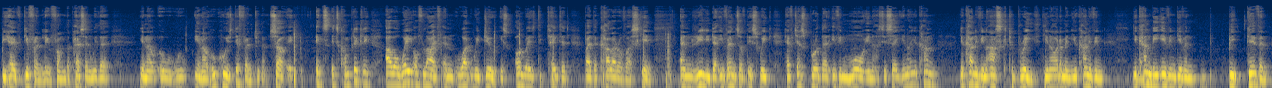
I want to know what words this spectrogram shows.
behave differently from the person with the, you know, who, you know who, who is different to them. So it, it's it's completely our way of life and what we do is always dictated by the color of our skin. And really the events of this week have just brought that even more in us. To say you know you can't you can't even ask to breathe. You know what i mean? You can't even you can't be even given be given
